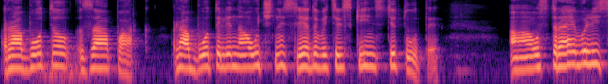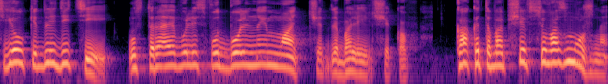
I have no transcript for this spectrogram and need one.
работал зоопарк, работали научно-исследовательские институты, а, устраивались елки для детей, устраивались футбольные матчи для болельщиков. Как это вообще все возможно?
